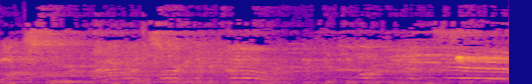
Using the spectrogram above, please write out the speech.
Brock scored, Brock goal scored by number 24 at 13:45 at Mississippi.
